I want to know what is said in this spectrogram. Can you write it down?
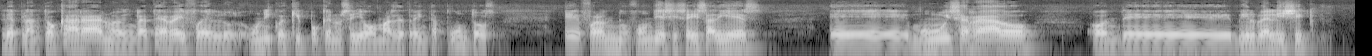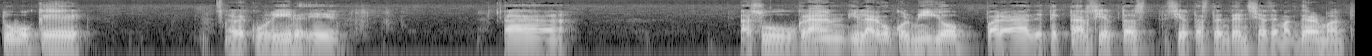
le plantó cara a Nueva Inglaterra y fue el único equipo que no se llevó más de 30 puntos. Eh, fueron, fue un 16 a 10, eh, muy cerrado, donde Bill Belichick tuvo que recurrir eh, a, a su gran y largo colmillo para detectar ciertas, ciertas tendencias de McDermott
